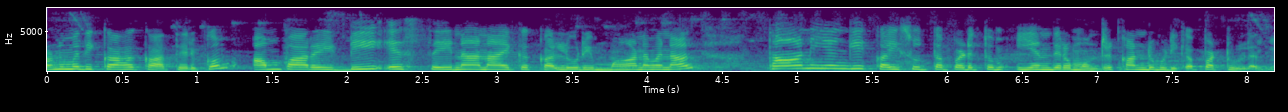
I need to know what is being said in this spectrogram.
அனுமதிக்காக காத்திருக்கும் அம்பாறை டிஎஸ் சேனாநாயக்க கல்லூரி மாணவனால் தானியங்கி கை சுத்தப்படுத்தும் இயந்திரம் ஒன்று கண்டுபிடிக்கப்பட்டுள்ளது.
